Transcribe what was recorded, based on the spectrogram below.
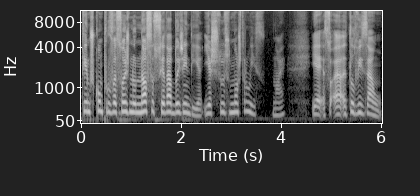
termos comprovações na nossa sociedade de hoje em dia e estes estudos demonstram isso, não é? É a, a televisão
